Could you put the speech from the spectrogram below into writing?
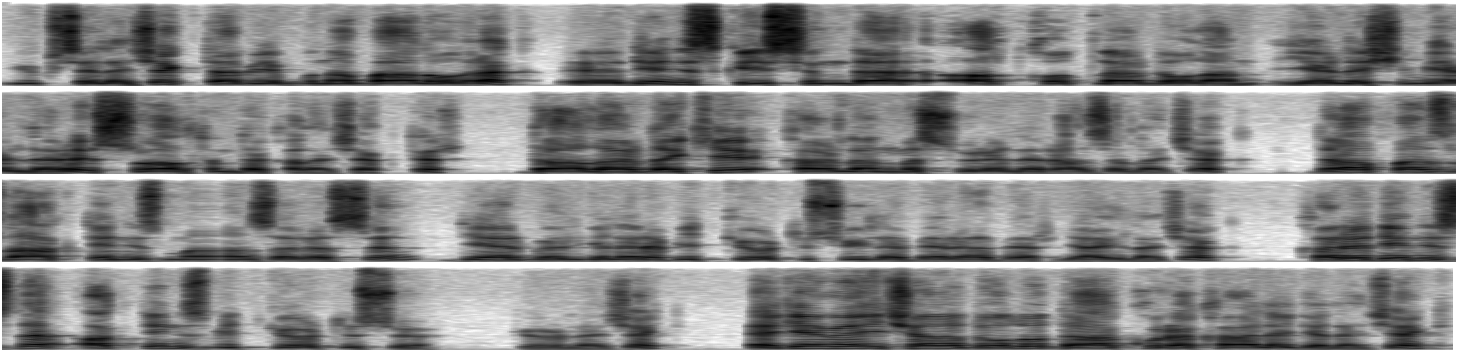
yükselecek. Tabii buna bağlı olarak e, deniz kıyısında alt kotlarda olan yerleşim yerleri su altında kalacaktır. Dağlardaki karlanma süreleri azalacak. Daha fazla Akdeniz manzarası diğer bölgelere bitki örtüsüyle beraber yayılacak. Karadeniz'de Akdeniz bitki örtüsü görülecek. Ege ve İç Anadolu daha kurak hale gelecek.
